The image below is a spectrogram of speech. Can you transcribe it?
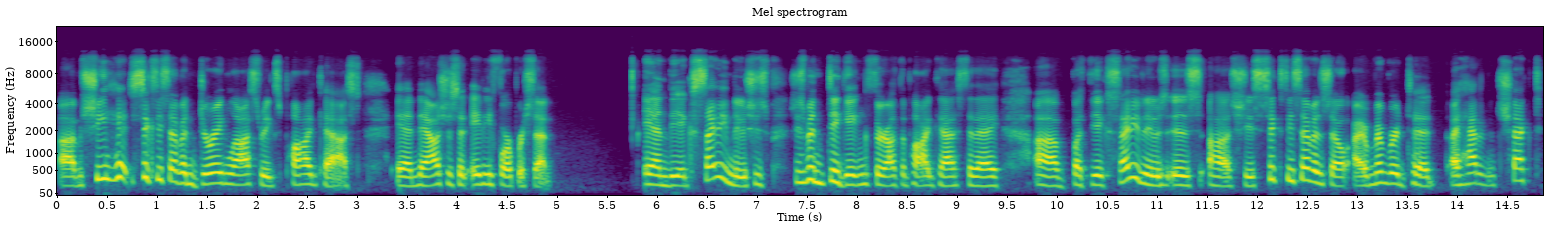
Um, she hit 67 during last week's podcast, and now she's at 84 percent. And the exciting news, she's she's been digging throughout the podcast today, uh, but the exciting news is uh, she's 67. So I remembered to I hadn't checked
